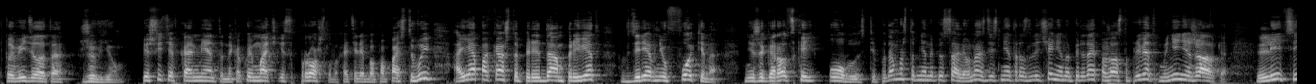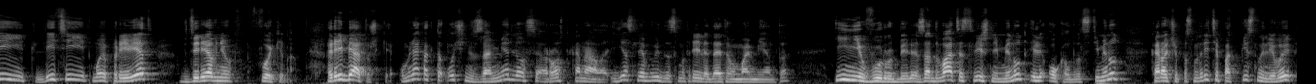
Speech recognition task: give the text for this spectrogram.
кто видел это живьем. Пишите в комменты, на какой матч из прошлого хотели бы попасть вы, а я пока что передам привет в деревню Фокино, Нижегородской области, потому что мне написали, у нас здесь нет развлечений, но передай, пожалуйста, привет, мне не жалко. Летит, летит мой привет в деревню Фокино. Ребятушки, у меня как-то очень замедлился рост канала. Если вы досмотрели до этого момента, и не вырубили за 20 с лишним минут или около 20 минут. Короче, посмотрите, подписаны ли вы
